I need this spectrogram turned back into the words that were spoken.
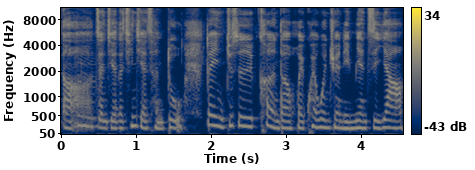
呃，整洁的清洁程度，嗯、对，就是客人的回馈问卷里面，只要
